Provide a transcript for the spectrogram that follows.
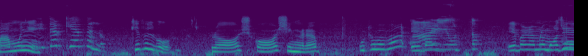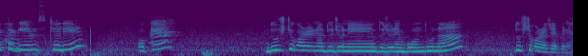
মামুনি। খেয়ে ফেলব? রস কর সিঙ্গারা উঠো বাবা এবার। এবার আমরা মজার একটা গেমস খেলি ওকে? দুষ্টু করে না দুজনে দুজনে বন্ধু না দুষ্টু করা যাবে না।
